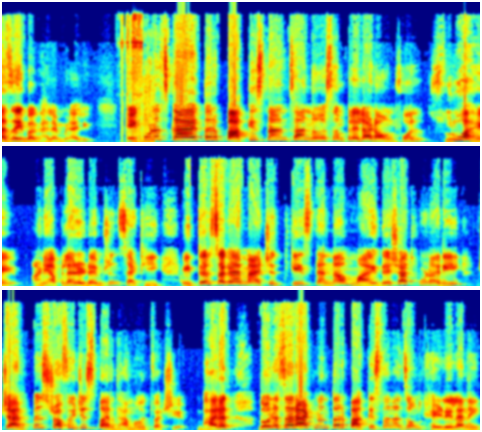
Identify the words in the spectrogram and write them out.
आजही बघायला मिळाली. एकूणच काय तर पाकिस्तानचा न संपलेला डाऊनफॉल सुरू आहे आणि आपल्या रिडेम्पशनसाठी इतर सगळ्या मॅच इतकीच त्यांना मायदेशात होणारी चॅम्पियन्स ट्रॉफीची स्पर्धा महत्वाची आहे. भारत दोन हजार आठ नंतर पाकिस्तानात जाऊन खेळलेला नाही.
